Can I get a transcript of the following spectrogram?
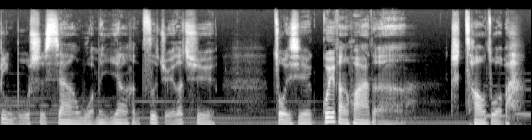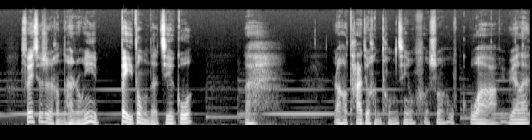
并不是像我们一样很自觉的去做一些规范化的操作吧，所以就是很很容易被动的接锅，唉，然后他就很同情我说，哇，原来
